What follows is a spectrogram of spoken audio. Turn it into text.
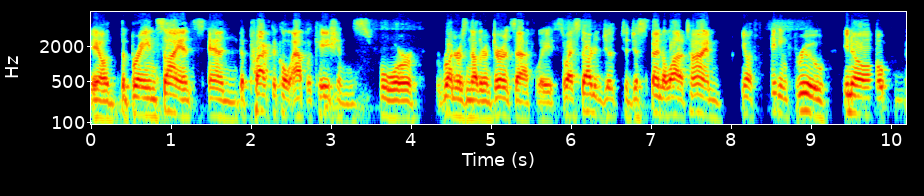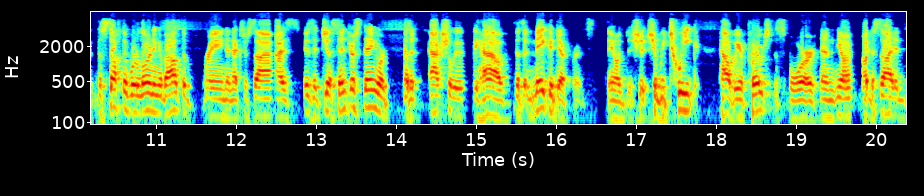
you know, the brain science and the practical applications for runners and other endurance athletes. So I started just to just spend a lot of time, you know, thinking through, you know, the stuff that we're learning about the brain and exercise. Is it just interesting or does it actually have, does it make a difference? You know, should, should we tweak how we approach the sport. And, you know, I decided,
